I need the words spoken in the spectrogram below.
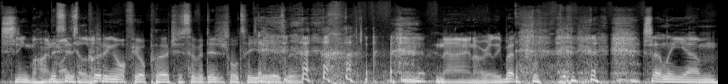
sitting behind this my is television. putting off your purchase of a digital TV, isn't it? no, not really, but certainly, um,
